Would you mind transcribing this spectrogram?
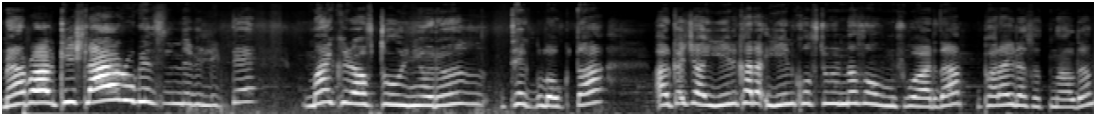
Merhaba arkadaşlar. Bugün sizinle birlikte Minecraft oynuyoruz. Tek blokta. Arkadaşlar yeni kara yeni kostümüm nasıl olmuş bu arada? Parayla satın aldım.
